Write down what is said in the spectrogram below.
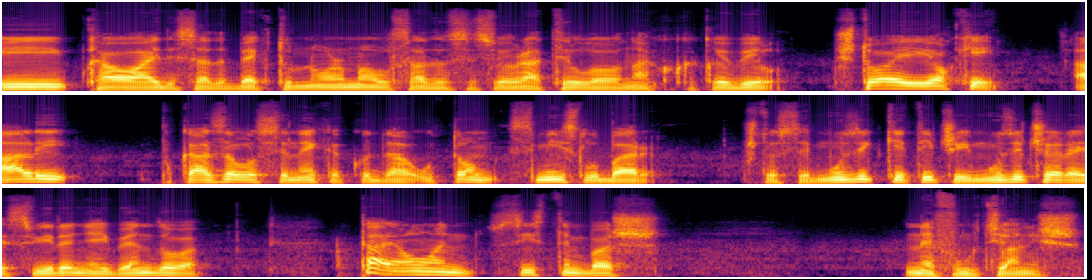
i kao ajde sada back to normal, sada se sve vratilo onako kako je bilo. Što je i okej, okay. ali pokazalo se nekako da u tom smislu bar što se muzike tiče i muzičara i sviranja i bendova, taj online sistem baš ne funkcioniše.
